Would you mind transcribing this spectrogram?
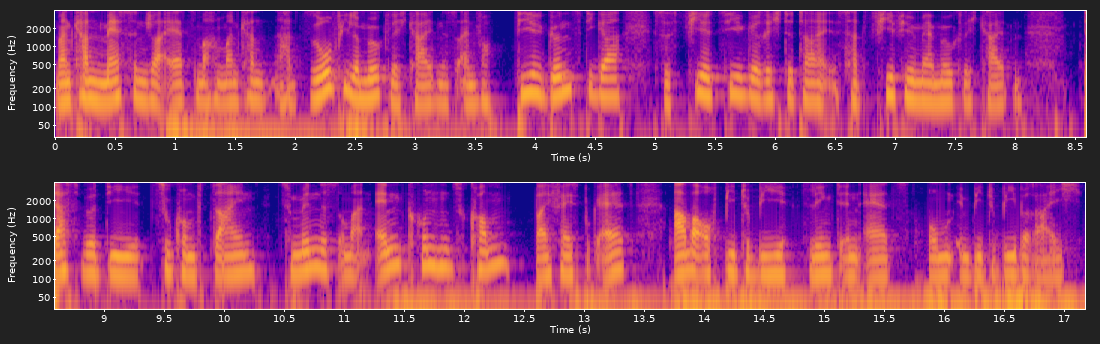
man kann Messenger-Ads machen, man kann, hat so viele Möglichkeiten, ist einfach viel günstiger, es ist viel zielgerichteter, es hat viel, viel mehr Möglichkeiten. Das wird die Zukunft sein, zumindest um an Endkunden zu kommen bei Facebook Ads, aber auch B2B LinkedIn Ads, um im B2B-Bereich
